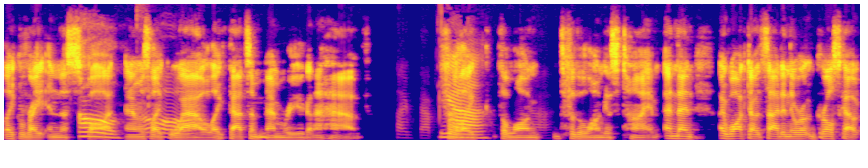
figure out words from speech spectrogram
like right in the spot. Oh. and I was like, Oh. wow, like that's a memory you're gonna have for Yeah. like the long for the longest time. And then I walked outside and there were Girl Scout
